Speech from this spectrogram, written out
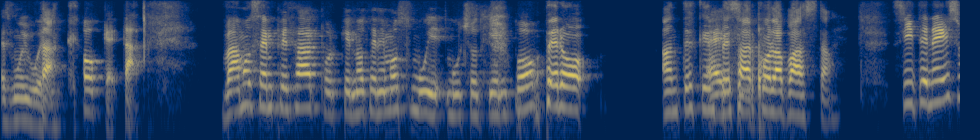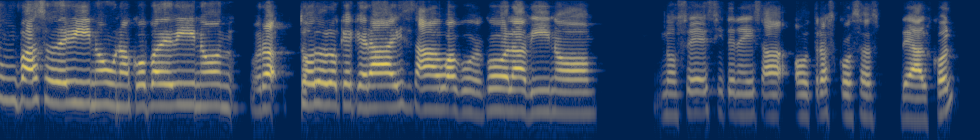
es muy bueno. Tac. Ok, tac. Vamos a empezar porque no tenemos muy, mucho tiempo. Pero antes que empezar con la pasta, si tenéis un vaso de vino, una copa de vino, todo lo que queráis, agua, Coca-Cola, vino, no sé si tenéis otras cosas de alcohol,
